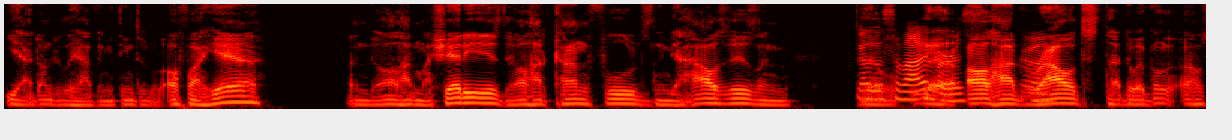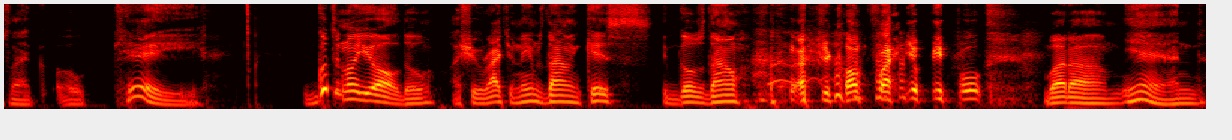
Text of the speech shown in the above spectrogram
yeah, I don't really have anything to offer here. And they all had machetes, they all had canned foods in their houses, and Oh, the they, they survivors. all had Yeah. routes that they were going. I was like, okay, good to know you all, though. I should write your names down in case it goes down. I should come find you people. But um, yeah, and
